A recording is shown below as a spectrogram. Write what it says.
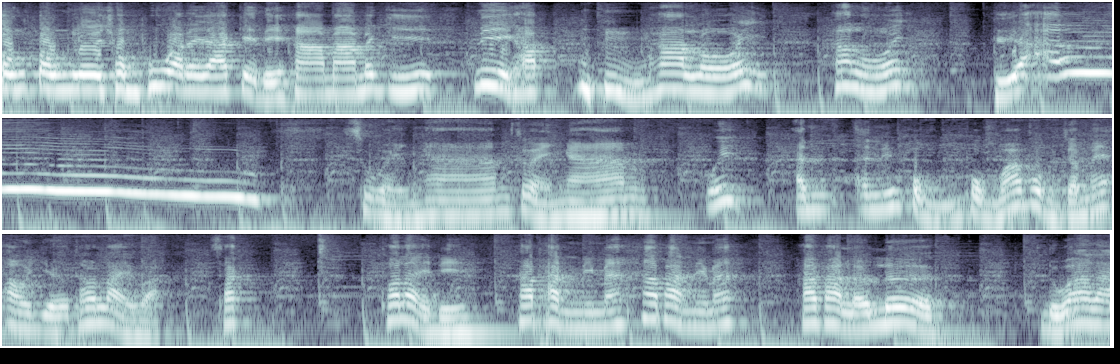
ตรงตรงเลยชมพู่อารยาเกติฮามาเมื่อกี้นี่ครับห้าร้อยห้าร้อยเฮ้ยสวยงามสวยงามอุ้ยอันอันนี้ผมผมว่าผมจะไม่เอาเยอะเท่าไหร่วะสักเท่าไหร่ดีห้าพันมีไหมห้าพันมีไหมห้าพันแล้วเลิกหรือว่าอะไร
